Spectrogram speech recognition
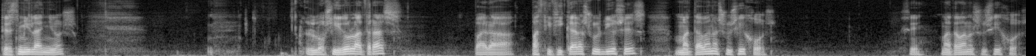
3.000 años, los idólatras, para pacificar a sus dioses, mataban a sus hijos. Sí, mataban a sus hijos.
